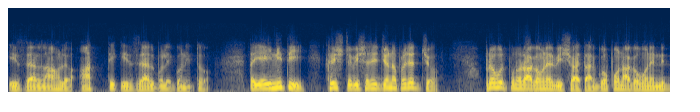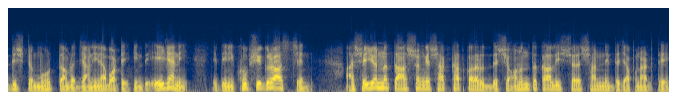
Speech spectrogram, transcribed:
ইসরায়েল না হলেও আত্মিক ইসরায়েল বলে গণিত। তাই এই নীতি খ্রিস্ট বিশ্বাসীর জন্য প্রযোজ্য। প্রভুর পুনরাগমনের বিষয়, তার গোপন আগমনের নির্দিষ্ট মুহূর্ত আমরা জানি না বটে, কিন্তু এই জানি যে তিনি খুব শীঘ্র আসছেন। আর সেই জন্য তার সঙ্গে সাক্ষাৎ করার উদ্দেশ্যে অনন্তকাল ঈশ্বরের সান্নিধ্যে যাপনার্থে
